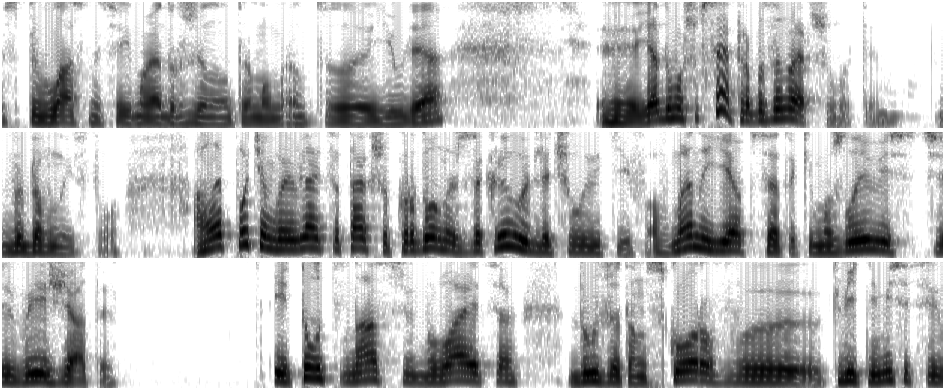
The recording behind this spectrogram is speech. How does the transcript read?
співвласниця і моя дружина на той момент Юлія, я думав, що все, треба завершувати видавництво. Але потім виявляється так, що кордони ж закрили для чоловіків, а в мене є все-таки можливість виїжджати. І тут в нас відбувається дуже там скоро, в е, квітні місяці,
